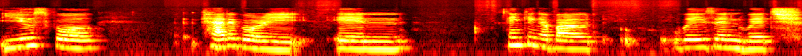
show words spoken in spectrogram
useful category in thinking about ways in which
